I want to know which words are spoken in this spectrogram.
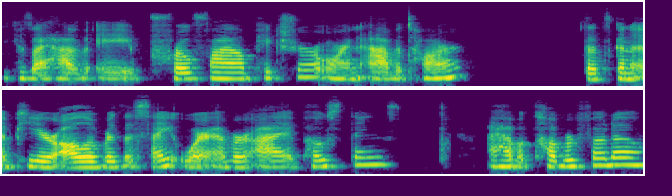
because I have a profile picture or an avatar that's going to appear all over the site wherever I post things. I have a cover photo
